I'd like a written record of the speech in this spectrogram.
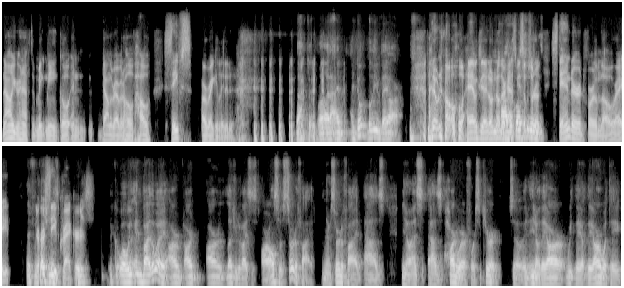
Now you're gonna have to make me go and down the rabbit hole of how safes are regulated. exactly. Well, and I, I don't believe they are. I don't know. I actually I don't know. There uh, has the to be some sort is, of standard for them though, right? The there are safe is, crackers. Well, and by the way, our our our ledger devices are also certified, and they're certified as you know, as as hardware for security. So you know, they are they they are what they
